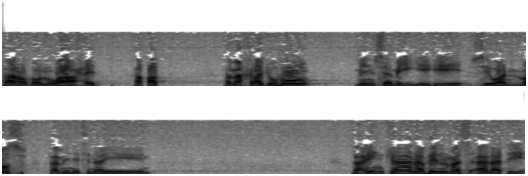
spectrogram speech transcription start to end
فرض واحد فقط فمخرجه من سميه سوى النصف فمن اثنين. فإن كان في المسألة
